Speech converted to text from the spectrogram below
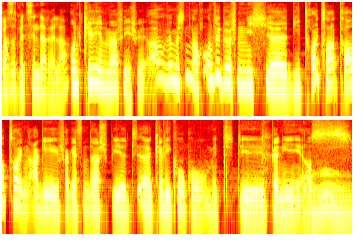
was ist mit Cinderella? Und Killian Murphy spielt. Oh, wir müssen noch, und wir dürfen nicht äh, die Trauzeugen AG vergessen. Da spielt äh, Kelly Coco mit die Penny aus Oh.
